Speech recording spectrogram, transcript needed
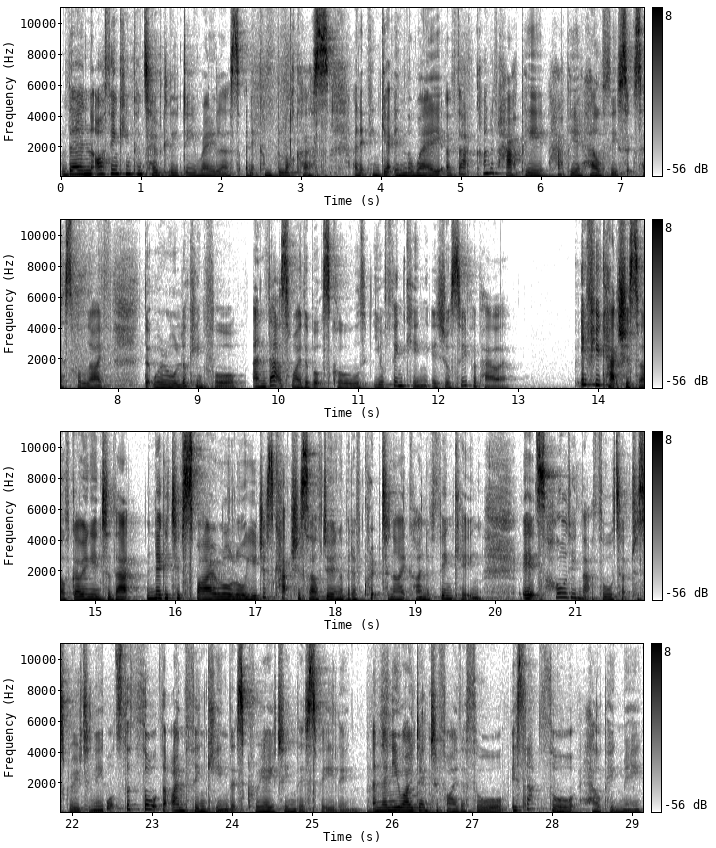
then our thinking can totally derail us and it can block us and it can get in the way of that kind of happy, happy, healthy, successful life that we're all looking for. And that's why the book's called Your Thinking is Your Superpower. If you catch yourself going into that negative spiral or you just catch yourself doing a bit of kryptonite kind of thinking, it's holding that thought up to scrutiny. What's the thought that I'm thinking that's creating this feeling? And then you identify the thought. Is that thought helping me?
